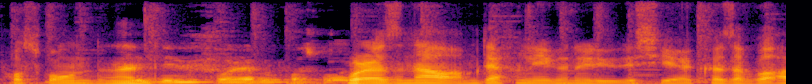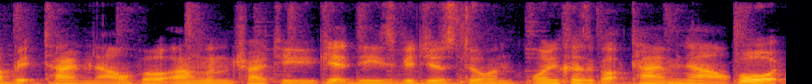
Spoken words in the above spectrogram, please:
postponed. And it's then been forever postponed. whereas now I'm definitely gonna do this year because I've got a bit time now. But I'm gonna try to get these videos done only because I've got time now. But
